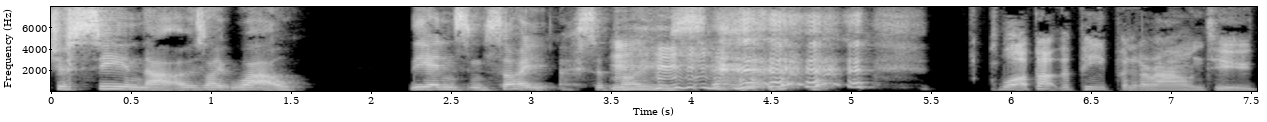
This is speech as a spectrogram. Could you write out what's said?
just seeing that, I was like, wow, the end's in sight, I suppose. What about the people around you?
